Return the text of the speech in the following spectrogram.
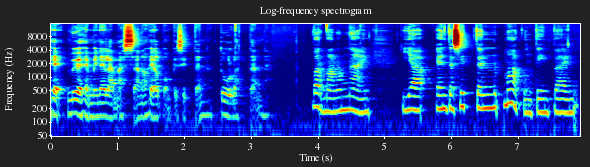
he myöhemmin elämässään on helpompi sitten tulla tänne. Varmaan on näin. Ja entä sitten maakuntiin päin?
